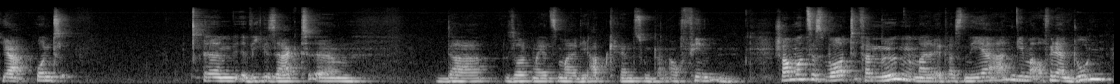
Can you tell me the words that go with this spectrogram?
Ja, und ähm, wie gesagt, ähm, da sollten wir jetzt mal die Abgrenzung dann auch finden. Schauen wir uns das Wort Vermögen mal etwas näher an. Gehen wir auch wieder in Duden.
